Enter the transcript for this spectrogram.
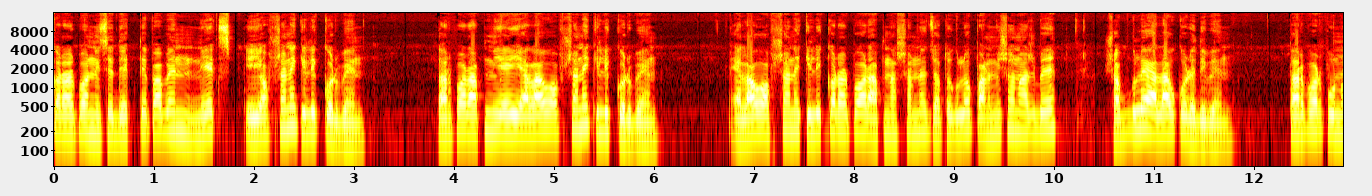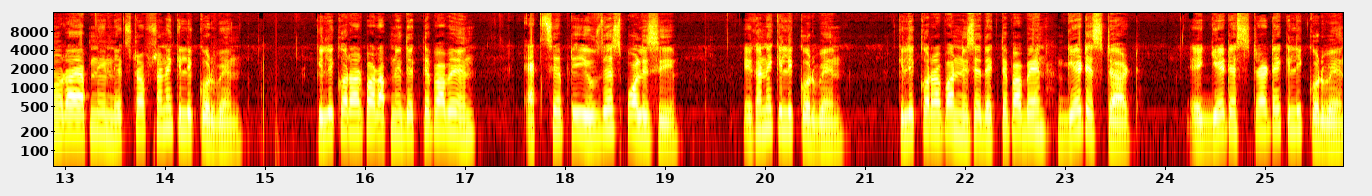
করার পর নিচে দেখতে পাবেন নেক্সট এই অপশানে ক্লিক করবেন। তারপর আপনি এই অ্যালাউ অপশানে ক্লিক করবেন। অ্যালাউ অপশানে ক্লিক করার পর আপনার সামনে যতগুলো পারমিশন আসবে, সবগুলো অ্যালাউ করে দিবেন। তারপর পুনরায় আপনি নেক্সট অপশানে ক্লিক করবেন। ক্লিক করার পর আপনি দেখতে পাবেন অ্যাকসেপ্ট ইউজেস পলিসি এখানে ক্লিক করবেন। ক্লিক করার পর নিচে দেখতে পাবেন গেট স্টার্ট এই গেট স্টার্টে ক্লিক করবেন।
